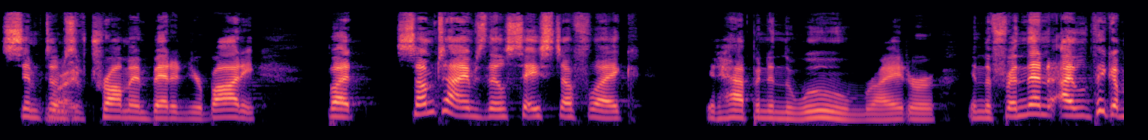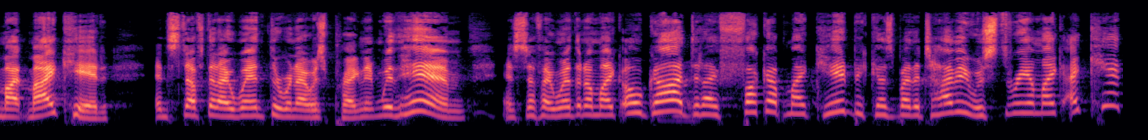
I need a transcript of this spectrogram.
symptoms right. of trauma embedded in your body but sometimes they'll say stuff like it happened in the womb, right? Or in the friend. Then I think of my, my kid and stuff that I went through when I was pregnant with him and stuff I went through. I'm like, oh God, did I fuck up my kid? Because by the time he was three, I'm like, I can't,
